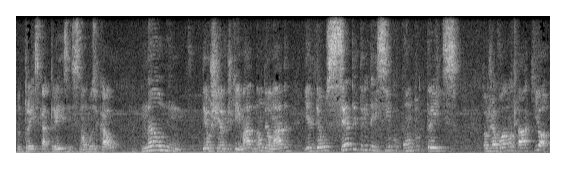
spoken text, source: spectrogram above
do 3K3 em sinal musical. Não deu cheiro de queimado, não deu nada, e ele deu 135.3. Então já vou anotar aqui, ó.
